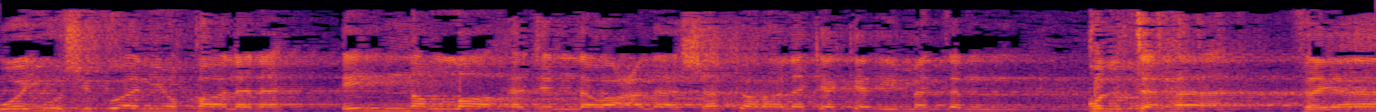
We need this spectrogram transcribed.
ويوشك أن يقال له إن الله جل وعلا شكر لك كلمة قلتها فيا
